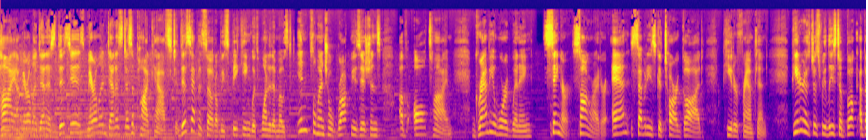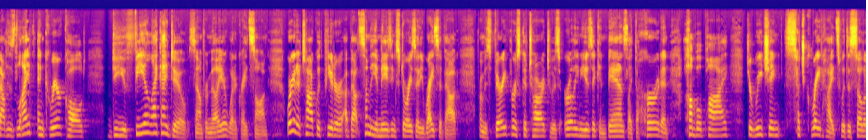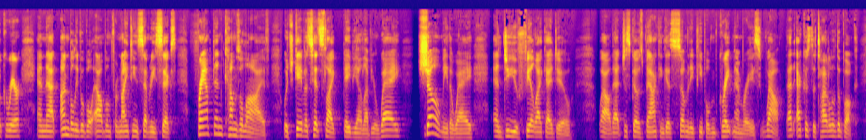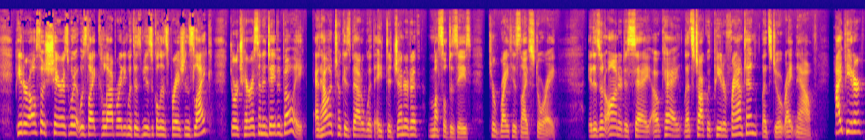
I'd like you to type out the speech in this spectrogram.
Hi, I'm Marilyn Denis. This is Marilyn Denis Does a Podcast. This episode, I'll be speaking with one of the most influential rock musicians of all time, Grammy Award winning singer, songwriter, and 70s guitar god, Peter Frampton. Peter has just released a book about his life and career called do You Feel Like I Do? Sound familiar? What a great song. We're going to talk with Peter about some of the amazing stories that he writes about, from his very first guitar to his early music in bands like The Herd and Humble Pie, to reaching such great heights with his solo career and that unbelievable album from 1976, Frampton Comes Alive, which gave us hits like Baby I Love Your Way, Show Me the Way, and Do You Feel Like I Do? Wow, that just goes back and gives so many people great memories. Wow, that echoes the title of the book. Peter also shares what it was like collaborating with his musical inspirations like George Harrison and David Bowie, and how it took his battle with a degenerative muscle disease to write his life story. It is an honor to say, okay, let's talk with Peter Frampton. Let's do it right now. Hi, Peter.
